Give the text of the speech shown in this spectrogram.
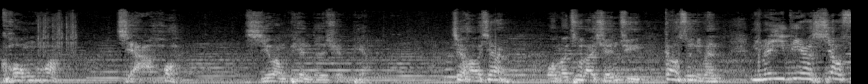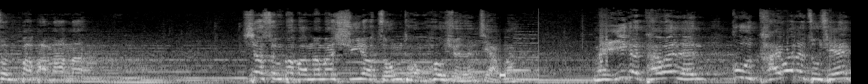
空话、假话，希望骗得选票，就好像我们出来选举，告诉你们，你们一定要孝顺爸爸妈妈。孝顺爸爸妈妈需要总统候选人讲吗？每一个台湾人顾台湾的主权，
